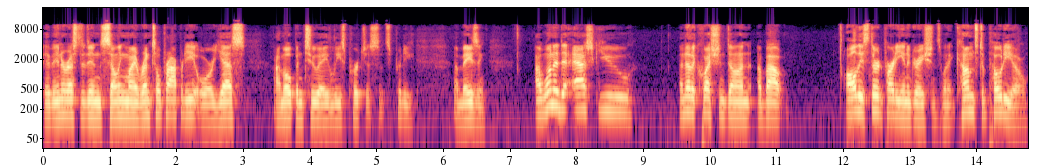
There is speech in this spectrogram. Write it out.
am interested in selling my rental property, or yes, I'm open to a lease purchase. It's pretty amazing. I wanted to ask you another question, Don, about all these third party integrations. When it comes to Podio,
